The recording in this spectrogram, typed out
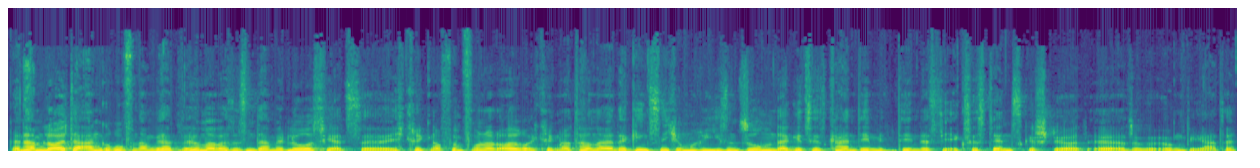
dann haben Leute angerufen und haben gesagt, hör mal, was ist denn damit los jetzt? Äh, ich krieg noch 500 Euro, ich krieg noch 1000 Euro. Da ging es nicht um Riesensummen, da geht es jetzt keinen, dem, dem das die Existenz gestört, äh, also irgendwie hatte.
